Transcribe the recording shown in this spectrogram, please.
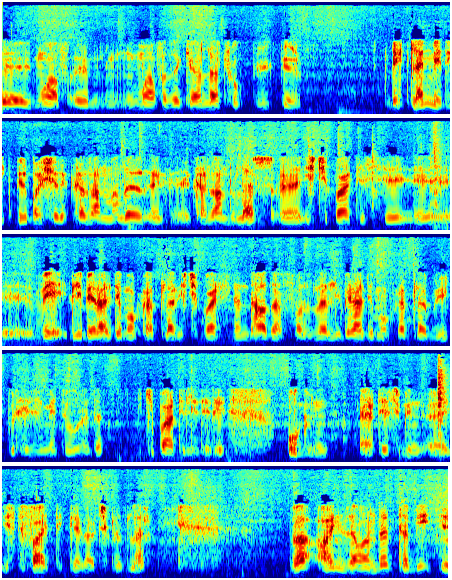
e, muhaf, e, muhafazakarlar çok büyük bir beklenmedik bir başarı kazanmaları e, kazandılar. E, İşçi Partisi e, ve Liberal Demokratlar, İşçi Partisi'nden daha da fazla Liberal Demokratlar büyük bir hezimete uğradı. İki parti lideri o gün, ertesi gün e, istifa ettiklerini açıkladılar. Ve aynı zamanda tabii e,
